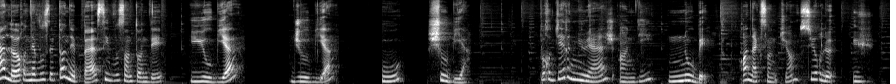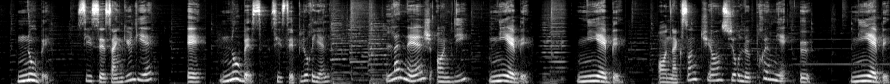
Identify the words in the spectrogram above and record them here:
Alors, ne vous étonnez pas si vous entendez lluvia, lluvia ou lluvia. Pour dire nuage, on dit nube, en accentuant sur le U. Nube, si c'est singulier, et nubes, si c'est pluriel. La neige, on dit niebe. Niebe, en accentuant sur le premier E. Niebe.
